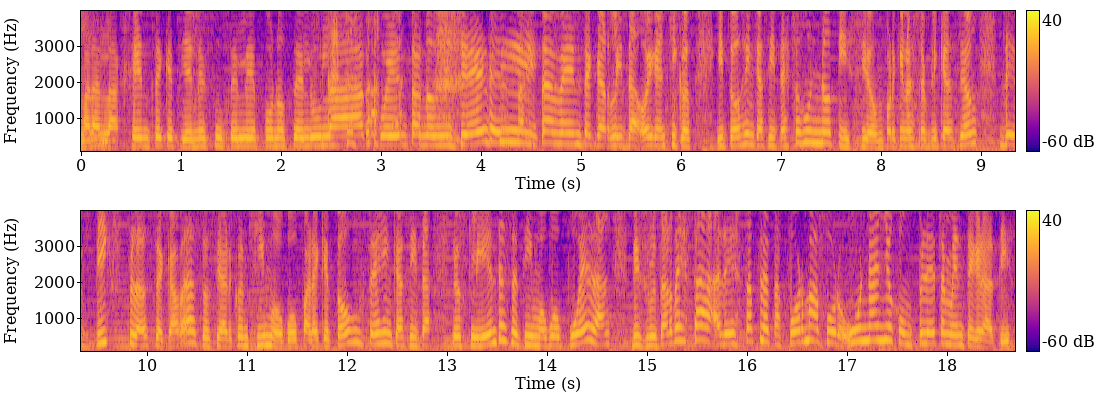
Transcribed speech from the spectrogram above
para la gente que tiene su teléfono celular. Cuéntanos, mi Jessie. Exactamente, Carlita. Oigan, chicos, y todos en casita, esto es un notición porque nuestra aplicación de VIX Plus se acaba de asociar con T-Mobile para que todos ustedes en casita, los clientes de T-Mobile, puedan disfrutar de esta, de esta plataforma por un año completamente gratis.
